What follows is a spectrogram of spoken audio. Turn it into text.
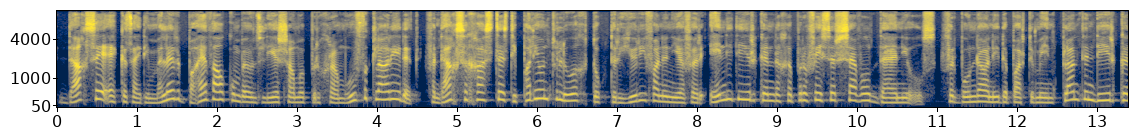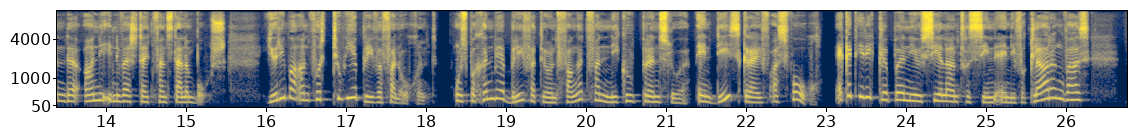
Dag sê ek as hy die Miller baie welkom by ons leersame program. Hoe verklaar jy dit? Vandag se gaste is die paleontoloog Dr. Yuri van den Heever en die dierkundige professor Sewil Daniels, verbonde aan die departement plant en dierkunde aan die Universiteit van Stellenbosch. Yuri beantwoord twee briewe vanoggend. Ons begin by 'n brief wat hy ontvang het van Nico Prinsloo en die skryf as volg: Ek het hierdie klippe in Nieu-Seeland gesien en die verklaring was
